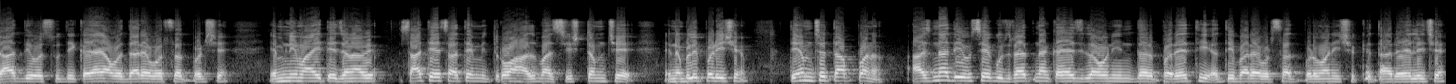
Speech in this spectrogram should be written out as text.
ચાર દિવસ સુધી કયા વધારે વરસાદ પડશે એમની માહિતી જણાવી. સાથે સાથે મિત્રો હાલમાં સિસ્ટમ છે એ નબળી પડી છે. તેમ છતાં પણ આજના દિવસે ગુજરાતના કયા જિલ્લાઓની અંદર ભરેથી અતિભારે વરસાદ પડવાની શક્યતા રહેલી છે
